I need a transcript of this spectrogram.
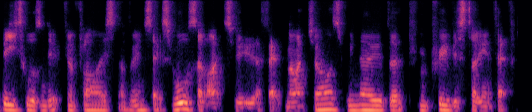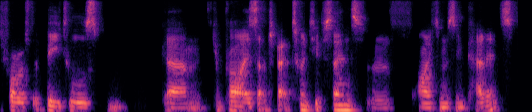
beetles and dipteran flies and other insects are also likely to affect nightjars. We know that from previous study in Thetford forest that beetles um, comprise up to about 20% of items in pellets.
